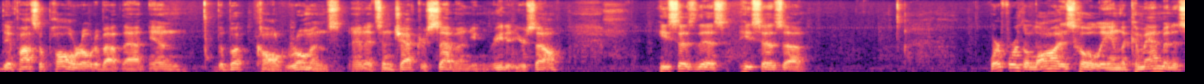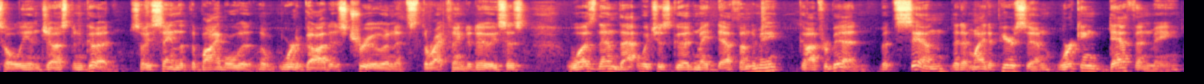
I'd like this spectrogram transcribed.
the Apostle Paul wrote about that in the book called Romans, and it's in chapter 7. You can read it yourself. He says this He says, uh, Wherefore the law is holy, and the commandment is holy, and just, and good. So he's saying that the Bible, the Word of God, is true, and it's the right thing to do. He says, Was then that which is good made death unto me? God forbid. But sin, that it might appear sin, working death in me,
